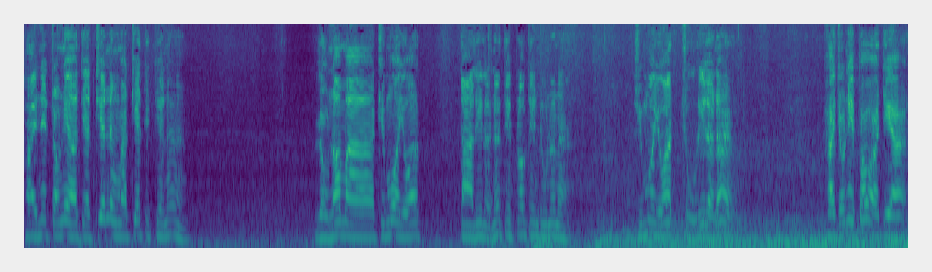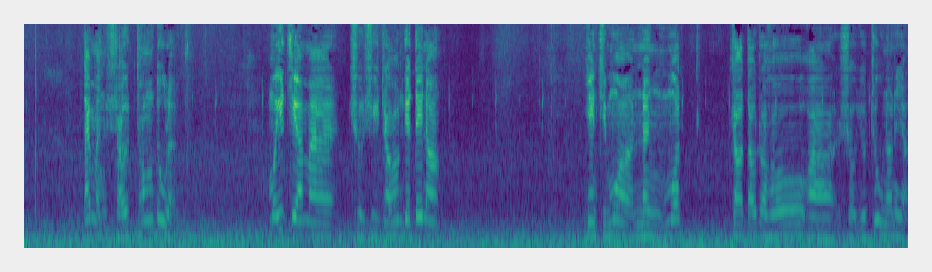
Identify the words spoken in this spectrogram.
Hai nè trong này thì thiên nâng mà thiên thì tiền á rồi nó mà chỉ mua vô ta đi là nó tiền bao tiền thu nó nè. Chỉ mua vô chủ đi là nó. Hai chỗ này bao à thì à, tay mình sợ thông tu là. Mỗi chia mà chủ sĩ cho không tiền tên nó. Nhưng chỉ mua nâng mua cho tao cho họ à sổ YouTube nó này à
